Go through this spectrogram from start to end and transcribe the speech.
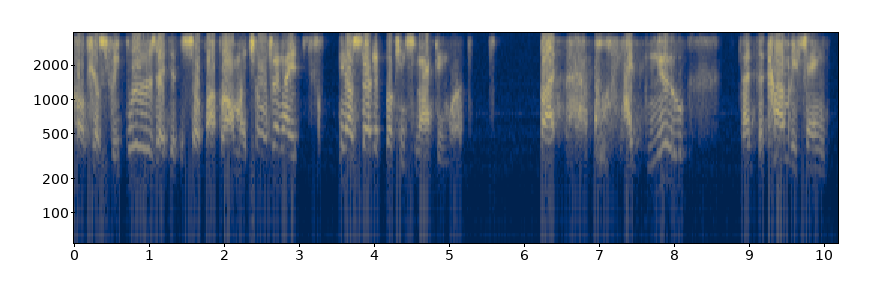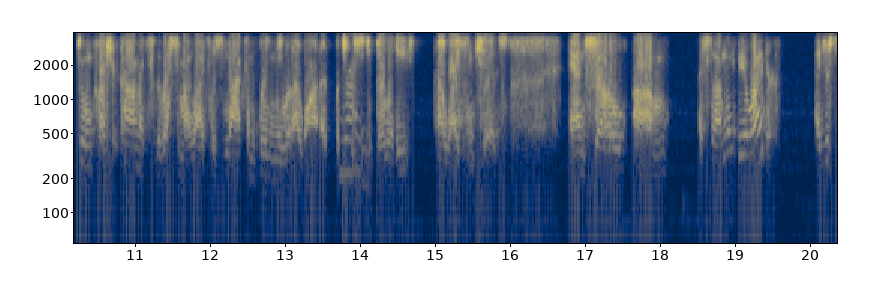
called Hill Street Blues. I did the soap opera All My Children. I, you know, started booking some acting work. But I knew that the comedy thing, doing Crusher Comics for the rest of my life, was not going to bring me what I wanted, which was stability, a wife, and kids. And so um, I said, I'm going to be a writer. I just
